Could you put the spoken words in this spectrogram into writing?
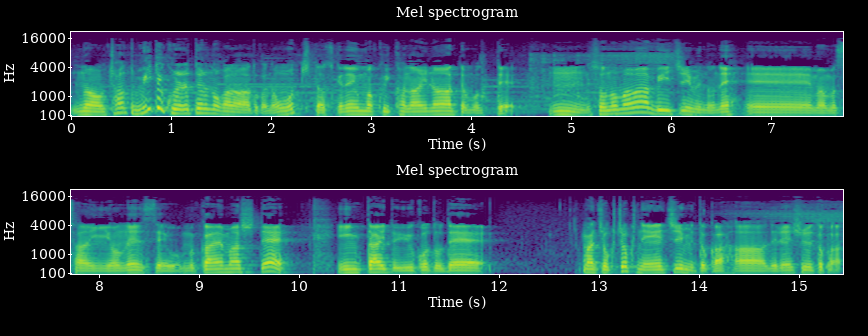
なちゃんと見てくれてるのかなとかね、思っちゃったんですけどね、うまくいかないなって思って。うん、そのまま B チームのね、えー、まあま3、4年生を迎えまして、引退ということで、まあちょくちょくね、A チームとか、で練習とか、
